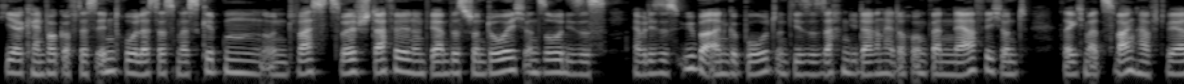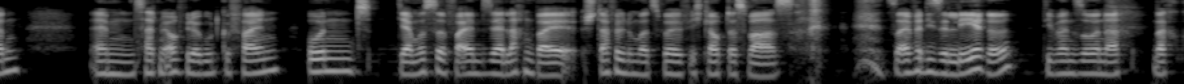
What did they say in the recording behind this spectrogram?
hier kein Bock auf das Intro, lass das mal skippen und was, zwölf Staffeln und wir haben das schon durch und so, dieses, aber dieses Überangebot und diese Sachen, die daran halt auch irgendwann nervig und, sag ich mal, zwanghaft werden. Ähm, das hat mir auch wieder gut gefallen. Und ja, musste vor allem sehr lachen bei Staffel Nummer 12. Ich glaube, das war's. so einfach diese Leere, die man so nach, nach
